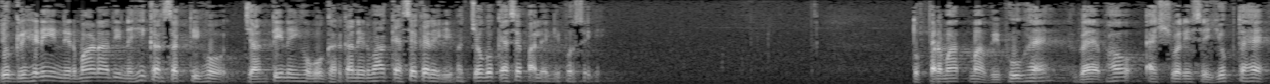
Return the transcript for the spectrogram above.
जो गृहिणी निर्माण आदि नहीं कर सकती हो, जानती नहीं हो, वो घर का निर्वाह कैसे करेगी? बच्चों को कैसे पालेगी, पोसेगी? तो परमात्मा विभू है, वैभव ऐश्वर्य से युक्त है,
